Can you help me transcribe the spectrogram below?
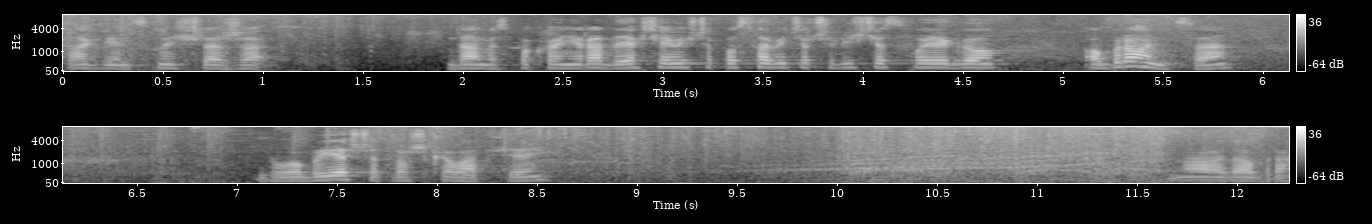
Tak więc myślę, że damy spokojnie radę. Ja chciałem jeszcze postawić oczywiście swojego obrońcę. Byłoby jeszcze troszkę łatwiej. No ale dobra.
